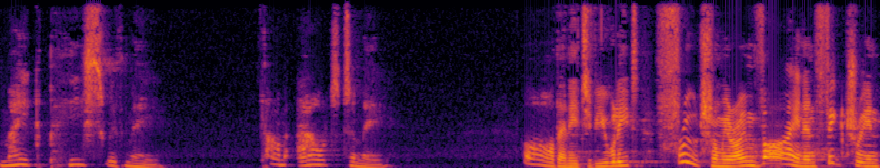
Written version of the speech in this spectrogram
Make peace with me. Come out to me. Oh, then each of you will eat fruit from your own vine and fig tree and,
